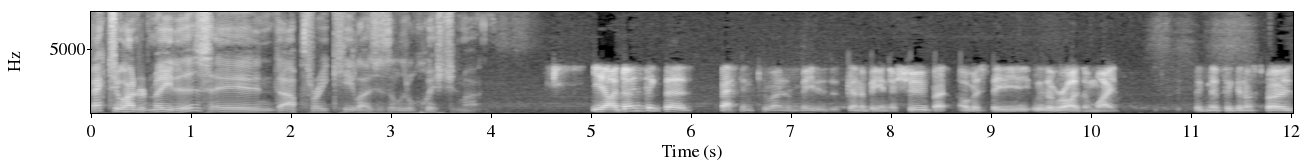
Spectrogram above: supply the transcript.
back 200 metres and up three kilos is a little question mark. Yeah, I don't think the back in 200 metres is going to be an issue, but obviously with a rise in weight, significant, I suppose.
